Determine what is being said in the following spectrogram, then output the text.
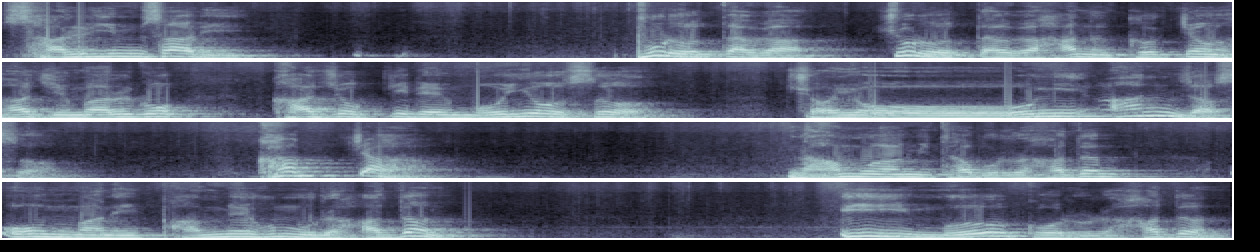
살림살이 불었다가 줄었다가 하는 걱정하지 말고 가족끼리 모여서 조용히 앉아서 각자 나무 아미타불을 하든 온만이 밤매후무를 하든 이 먹고를 하든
